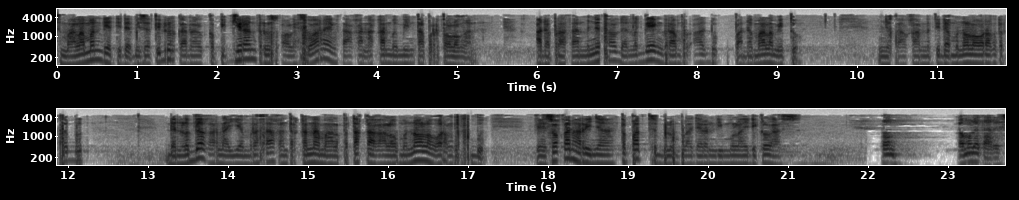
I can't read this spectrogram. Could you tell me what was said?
Semalaman dia tidak bisa tidur karena kepikiran terus oleh suara yang seakan-akan meminta pertolongan. Ada perasaan menyesal dan lega yang berampur aduk pada malam itu. Menyesal karena tidak menolong orang tersebut. Dan lega karena ia merasa akan terkena malapetaka kalau menolong orang tersebut. Keesokan harinya, tepat sebelum pelajaran dimulai di kelas. Ron, kamu lihat Aris?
